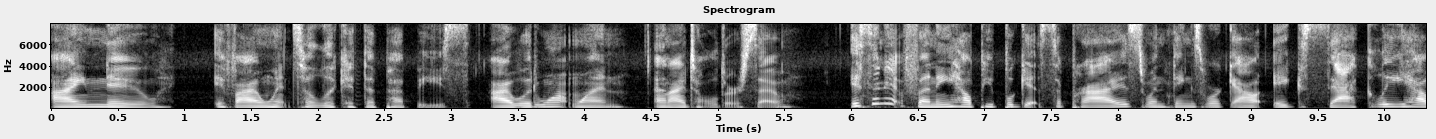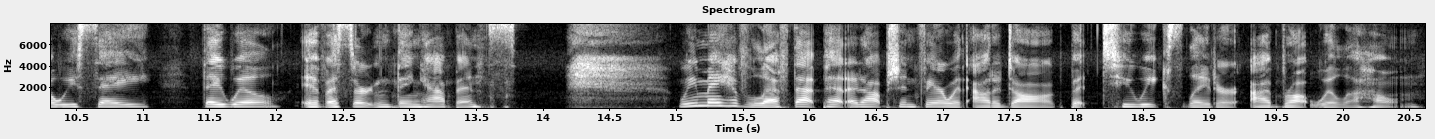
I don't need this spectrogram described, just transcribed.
I knew if I went to look at the puppies, I would want one, and I told her so. Isn't it funny how people get surprised when things work out exactly how we say they will if a certain thing happens? We may have left that pet adoption fair without a dog, but two weeks later, I brought Willa home.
